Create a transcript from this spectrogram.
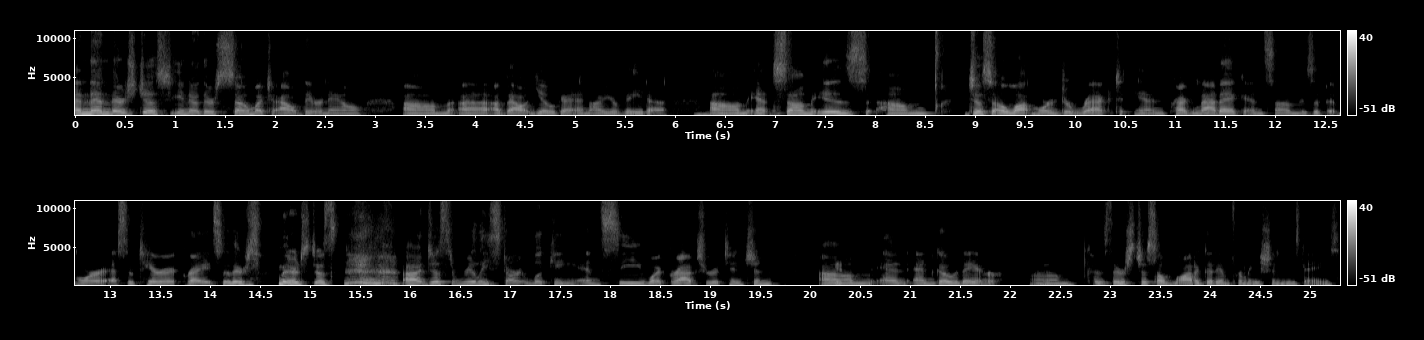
And then there's just you know there's so much out there now um, uh, about yoga and ayurveda. Um, and some is um, just a lot more direct and pragmatic, and some is a bit more esoteric, right? So there's there's just uh, just really start looking and see what grabs your attention, um, and and go there because um, there's just a lot of good information these days.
